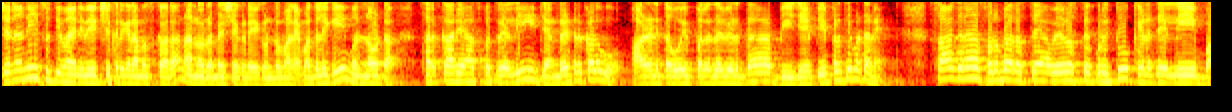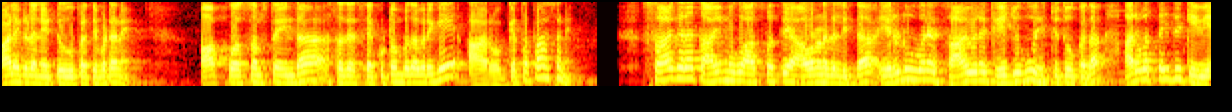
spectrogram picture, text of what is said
ಜನನಿ ಸುದ್ದಿವಾಹಿನಿ ವೀಕ್ಷಕರಿಗೆ ನಮಸ್ಕಾರ. ನಾನು ರಮೇಶ್ ಹೆಗಡೆ, ಗುಂಡುಮನೆ. ಮೊದಲಿಗೆ ಮುನ್ನೋಟ. ಸರ್ಕಾರಿ ಆಸ್ಪತ್ರೆಯಲ್ಲಿ ಜನರೇಟರ್ ಕಳವು, ಆಡಳಿತ ವೈಫಲ್ಯದ ವಿರುದ್ಧ ಬಿಜೆಪಿ ಪ್ರತಿಭಟನೆ. ಸಾಗರ, ಸೊರಬ ರಸ್ತೆ ಅವ್ಯವಸ್ಥೆ ಕುರಿತು ಕೆಳದಿಯಲ್ಲಿ ಬಾಳೆಗಳ ನೆಟ್ಟು ಪ್ರತಿಭಟನೆ. ಆಪ್ಕೋಸ್ ಸಂಸ್ಥೆಯಿಂದ ಸದಸ್ಯ ಕುಟುಂಬದವರಿಗೆ ಆರೋಗ್ಯ ತಪಾಸಣೆ. ಸಾಗರ ತಾಯಿಮಗು ಆಸ್ಪತ್ರೆ ಆವರಣದಲ್ಲಿದ್ದ ಎರಡೂವರೆ ಸಾವಿರ ಕೆಜಿಗೂ ಹೆಚ್ಚು ತೂಕದ ಅರವತ್ತೈದು ಕೆವಿ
